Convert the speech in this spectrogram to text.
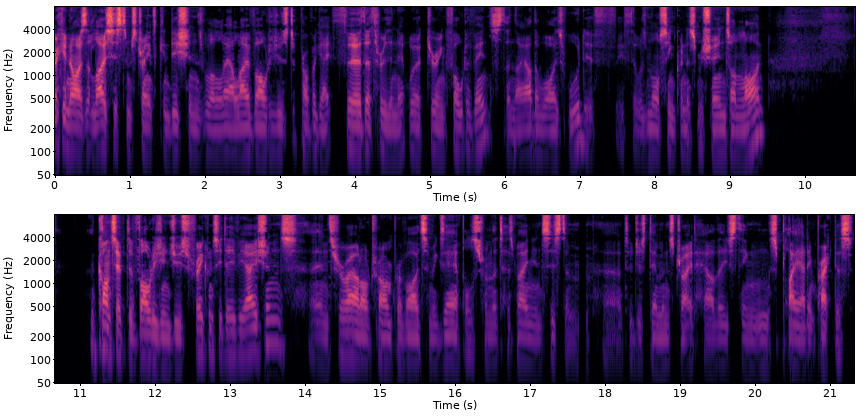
Recognise that low system strength conditions will allow low voltages to propagate further through the network during fault events than they otherwise would if, if there was more synchronous machines online the concept of voltage-induced frequency deviations, and throughout I'll try and provide some examples from the Tasmanian system uh, to just demonstrate how these things play out in practice.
